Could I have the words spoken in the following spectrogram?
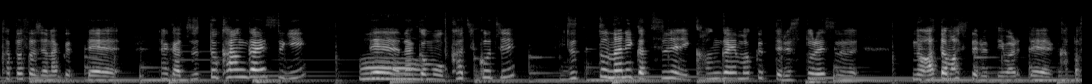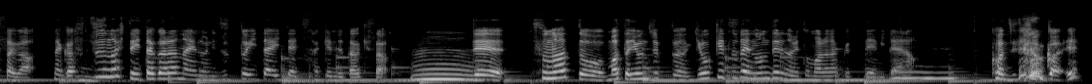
硬さじゃなくってなんかずっと考えすぎ？でなんかもうカチコチ？ずっと何か常に考えまくってるストレスの頭してるって言われて硬さが。なんか普通の人痛がらないのにずっと痛い痛いって叫んでたわけさ、うん、でその後また40分凝結剤飲んでるのに止まらなくってみたいな。感じでなんかえ？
